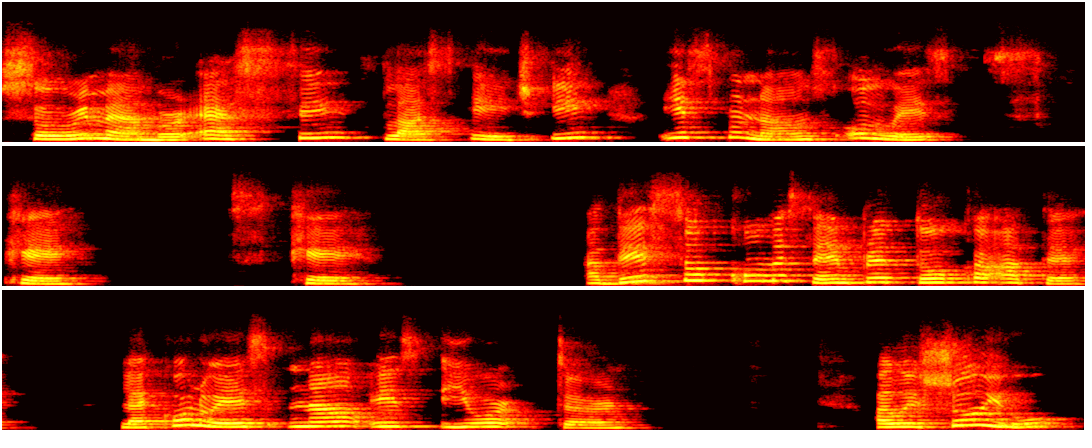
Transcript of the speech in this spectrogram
So remember, SC plus HE is pronounced always ske, ske. Adesso, come sempre, tocca a te. Like always, now is your turn. I will show you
